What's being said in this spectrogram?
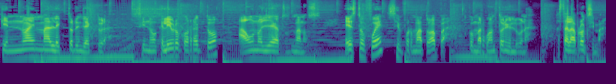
que no hay mal lector en lectura, sino que el libro correcto aún no llega a tus manos. Esto fue Sin Formato APA con Marco Antonio Luna. Hasta la próxima.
